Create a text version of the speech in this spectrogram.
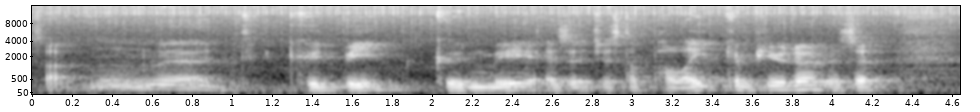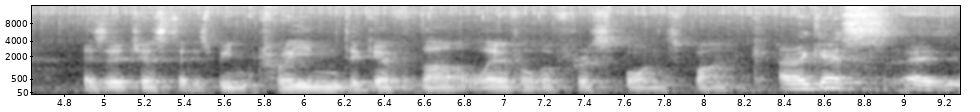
So, mm, uh, could be, couldn't be. Is it just a polite computer? Is it, is it just that it's been trained to give that level of response back? And I guess uh,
